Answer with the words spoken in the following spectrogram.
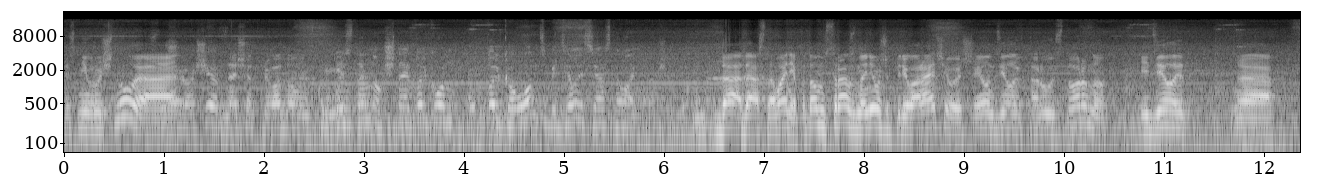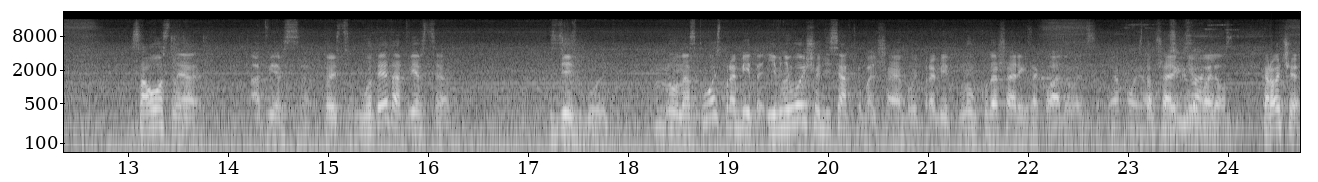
То есть не вручную, а Слушай, вообще за счет приводного инструмента. станок. Считай, только он, только он тебе делает все основания вообще. Да, да, основание. Потом сразу на нем же переворачиваешь, и он делает вторую сторону и делает э, соосное отверстие. То есть вот это отверстие здесь будет, ну, насквозь пробито, и в него еще десятка большая будет пробита, ну, куда шарик закладывается, Я понял. чтобы шарик не увалился. Короче,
